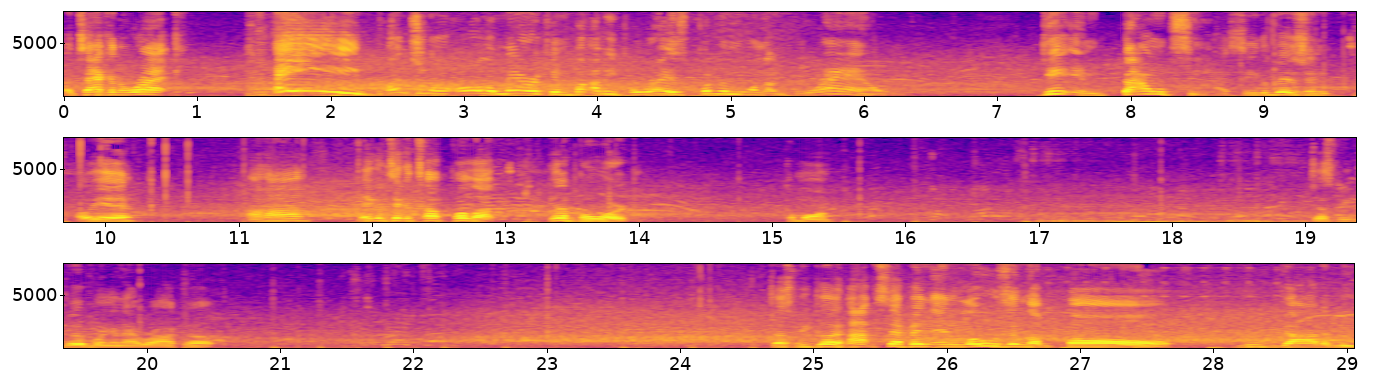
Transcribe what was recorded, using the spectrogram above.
Attacking the rack. Hey! Punching an All-American Bobby Perez. Putting him on the ground. Getting bouncy. I see the vision. Oh, yeah. Uh-huh. Make him take a tough pull-up. Get a board. Come on. Just be good bringing that rock up. Just be good hop stepping and losing the ball. You gotta be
